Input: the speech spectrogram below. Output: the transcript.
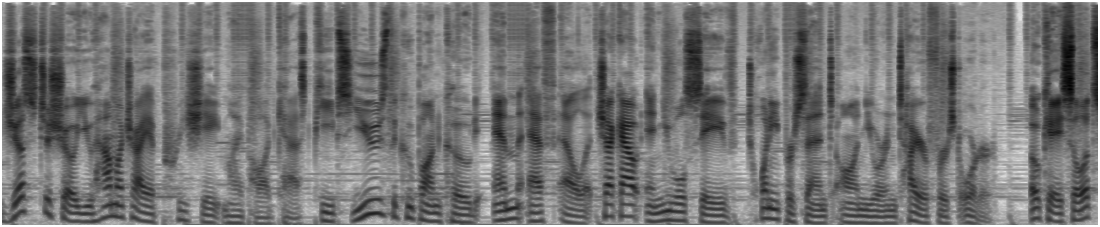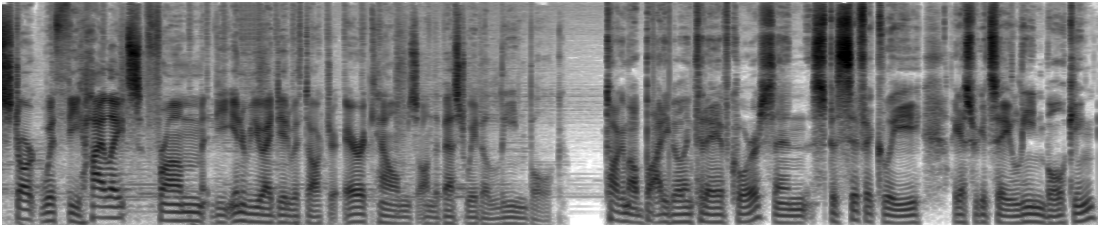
just to show you how much I appreciate my podcast peeps, use the coupon code MFL at checkout and you will save 20% on your entire first order. Okay, so let's start with the highlights from the interview I did with Dr. Eric Helms on the best way to lean bulk talking about bodybuilding today, of course, and specifically, I guess we could say lean bulking.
